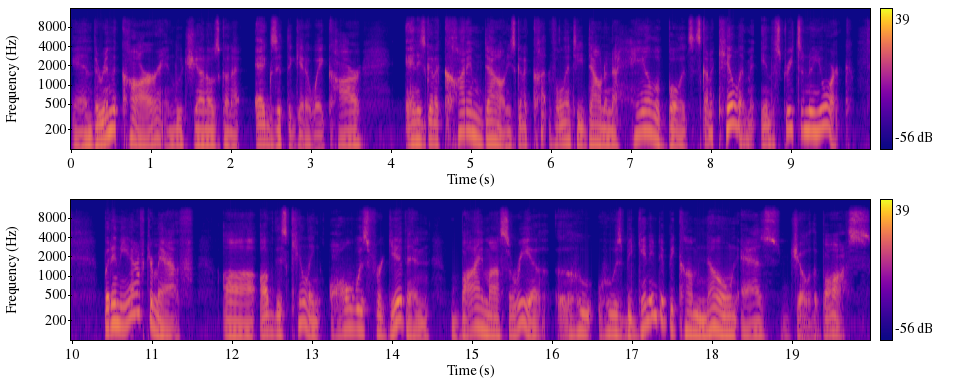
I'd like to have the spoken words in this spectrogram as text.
And they're in the car, and Luciano's going to exit the getaway car, and he's going to cut him down. He's going to cut Valenti down in a hail of bullets. It's going to kill him in the streets of New York. But in the aftermath uh, of this killing, all was forgiven by Masseria, who, who was beginning to become known as Joe the Boss.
